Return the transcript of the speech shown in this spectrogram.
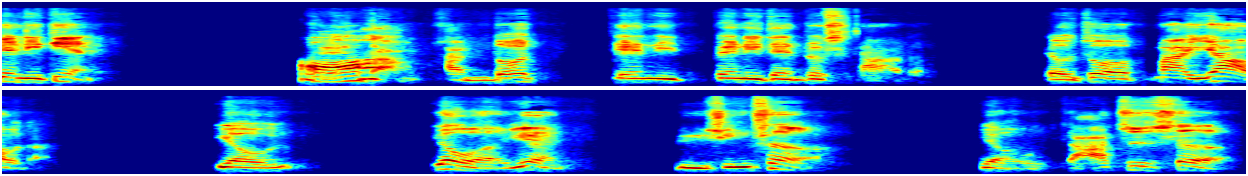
便利店，哦，很多。便利便利店都是他的，有做卖药的，有幼儿园、旅行社，有杂志社，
